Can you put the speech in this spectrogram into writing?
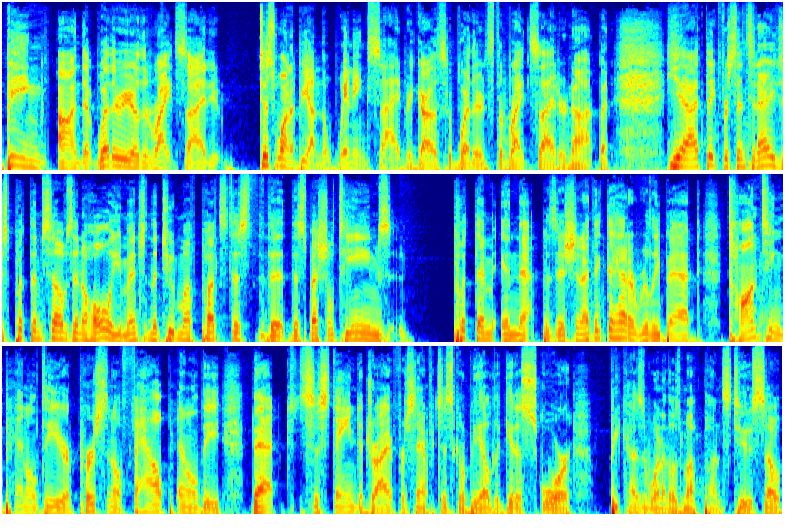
being on. That whether you're the right side, just want to be on the winning side, regardless of whether it's the right side or not. But yeah, I think for Cincinnati, just put themselves in a hole. You mentioned the two muff putts, just the the special teams put them in that position. I think they had a really bad taunting penalty or personal foul penalty that sustained a drive for San Francisco to be able to get a score because of one of those muff punts too. So,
